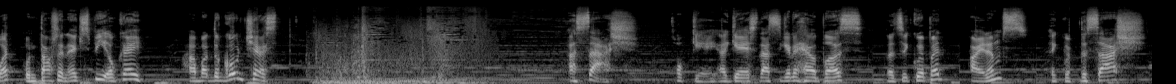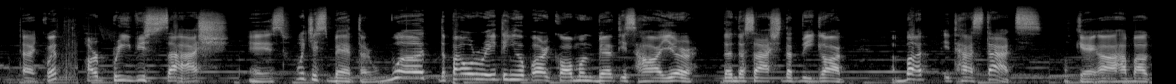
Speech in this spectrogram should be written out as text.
What? 1000 XP? Okay. How about the gold chest? A sash. Okay, I guess that's gonna help us. Let's equip it. Items. Equip the sash. Equip. Our previous sash is which is better? What? The power rating of our common belt is higher than the sash that we got. But it has stats. Okay, uh, how about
